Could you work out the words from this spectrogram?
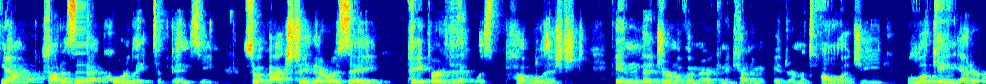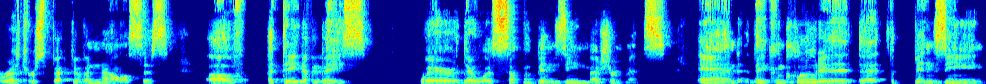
Now, how does that correlate to benzene? So, actually, there was a paper that was published in the Journal of American Academy of Dermatology looking at a retrospective analysis of a database where there was some benzene measurements. And they concluded that the benzene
